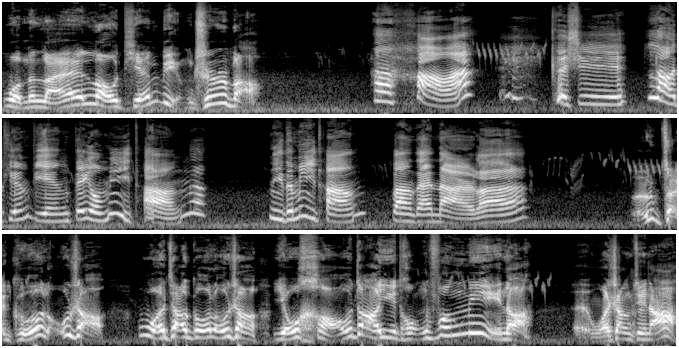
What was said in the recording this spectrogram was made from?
我们来烙甜饼吃吧。啊，好啊。可是烙甜饼得有蜜糖啊，你的蜜糖放在哪儿了？嗯，在阁楼上。我家阁楼上有好大一桶蜂蜜呢。呃，我上去拿。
